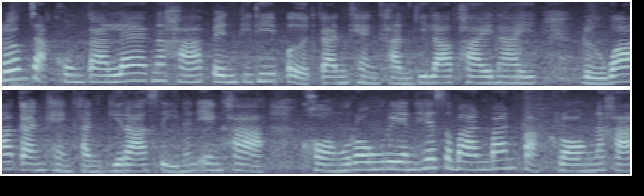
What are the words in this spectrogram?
เริ่มจากโครงการแรกนะคะ เป็นพิธีเปิดการแข่งขันกีฬาภายใน หรือว่าการแข่งขันกีฬาสีนั่นเองค่ะ ของโรงเรียนเทศบาลบ้านปากคลองนะคะ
